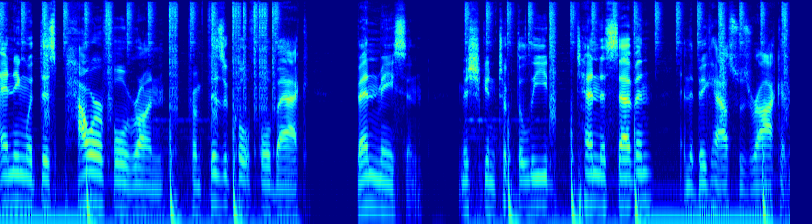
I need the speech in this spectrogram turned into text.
ending with this powerful run from physical fullback Ben Mason. Michigan took the lead 10 7, and the big house was rocking.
